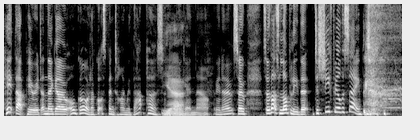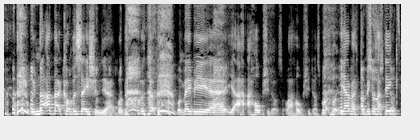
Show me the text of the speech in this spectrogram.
hit that period and they go, "Oh God, I've got to spend time with that person Yeah. again now," you know. So, so that's lovely. That does she feel the same? We've not had that conversation yet, but but maybe uh, yeah. I, I, hope she does. Well, I hope she does. But but yeah, but, because sure I think does.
